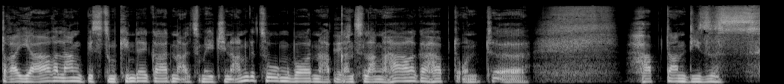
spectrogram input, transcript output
drei Jahre lang bis zum Kindergarten als Mädchen angezogen worden, habe ganz lange Haare gehabt und äh, habe dann dieses,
